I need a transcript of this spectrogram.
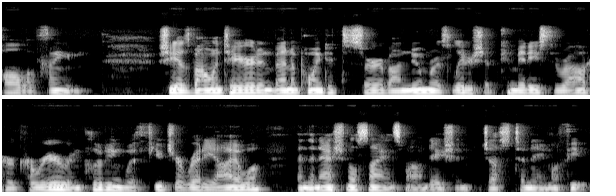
Hall of Fame. She has volunteered and been appointed to serve on numerous leadership committees throughout her career, including with Future Ready Iowa and the National Science Foundation, just to name a few.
